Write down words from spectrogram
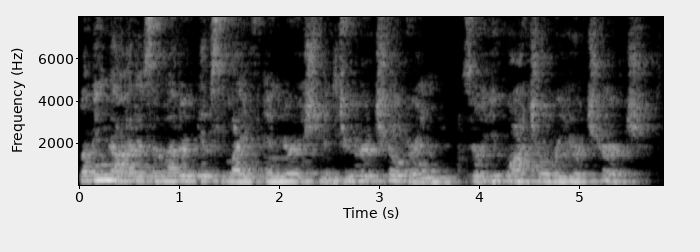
Loving God as a mother gives life and nourishment to her children, so you watch over your church.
